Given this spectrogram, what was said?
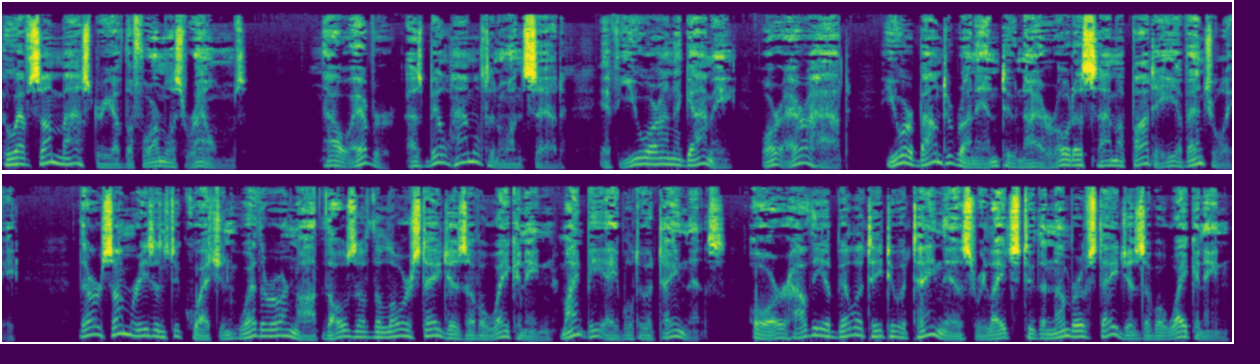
who have some mastery of the formless realms. However, as Bill Hamilton once said, if you are an anagami or arahat, you are bound to run into Nirodha Samapatti eventually. There are some reasons to question whether or not those of the lower stages of awakening might be able to attain this, or how the ability to attain this relates to the number of stages of awakening.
